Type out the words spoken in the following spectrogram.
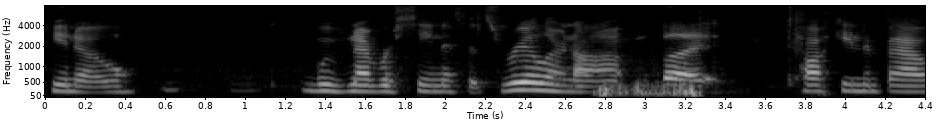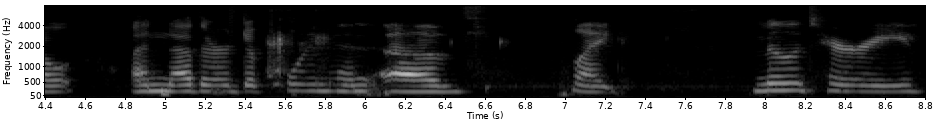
you know, we've never seen if it's real or not, but talking about another deployment of like military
